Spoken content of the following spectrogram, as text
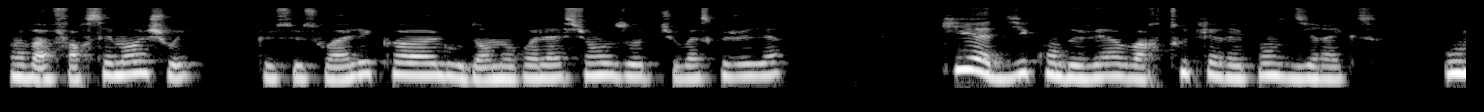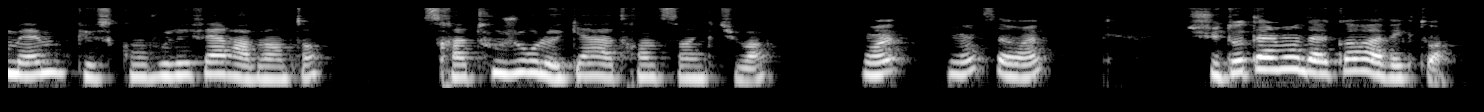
on va forcément échouer, que ce soit à l'école ou dans nos relations aux autres, tu vois ce que je veux dire? Qui a dit qu'on devait avoir toutes les réponses directes? Ou même que ce qu'on voulait faire à 20 ans sera toujours le cas à 35, tu vois? Ouais, non, c'est vrai. Je suis totalement d'accord avec toi.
